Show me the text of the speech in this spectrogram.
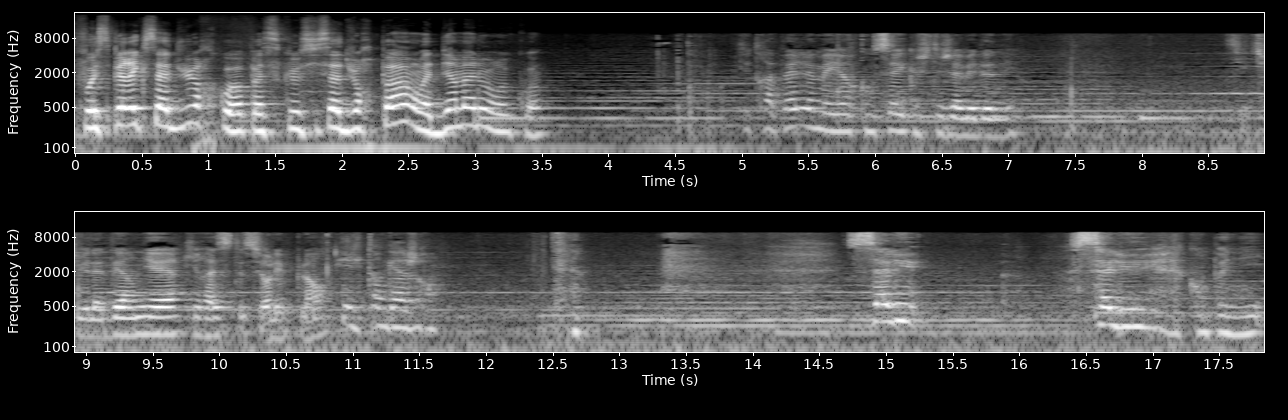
faut espérer que ça dure quoi, parce que si ça dure pas, on va être bien malheureux quoi. Tu te rappelles le meilleur conseil que je t'ai jamais donné? Si tu es la dernière qui reste sur les plans. Ils t'engageront. Salut Salut la compagnie.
